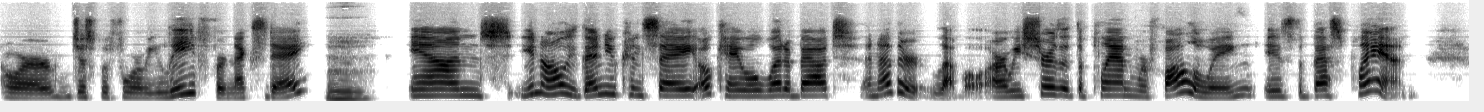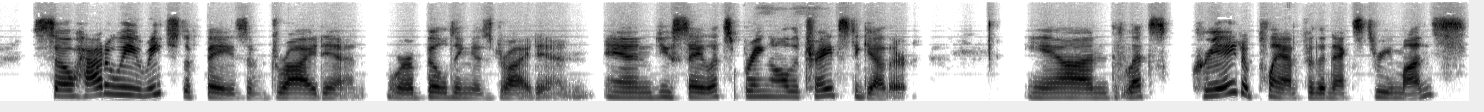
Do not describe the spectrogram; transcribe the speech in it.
or just before we leave for next day. Mm. And, you know, then you can say, okay, well, what about another level? Are we sure that the plan we're following is the best plan? So, how do we reach the phase of dried in, where a building is dried in? And you say, let's bring all the trades together and let's create a plan for the next three months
